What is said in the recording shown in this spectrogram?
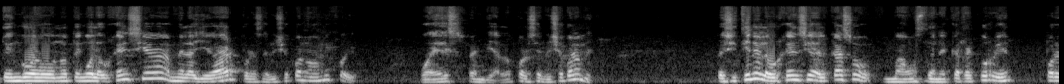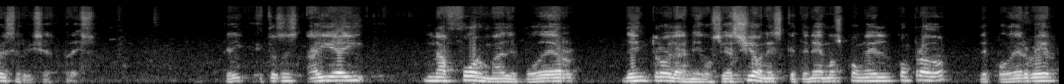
tengo, no tengo la urgencia, me la llegar por el servicio económico y puedes reenviarlo por el servicio económico. Pero si tiene la urgencia del caso, vamos a tener que recurrir por el servicio expreso. Entonces, ahí hay una forma de poder, dentro de las negociaciones que tenemos con el comprador, de poder ver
